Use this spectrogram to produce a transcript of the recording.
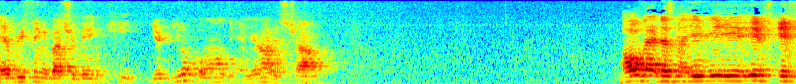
everything about your being, he, you don't belong to Him. You're not His child all that doesn't matter. If, if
